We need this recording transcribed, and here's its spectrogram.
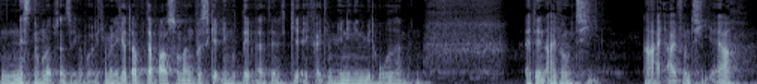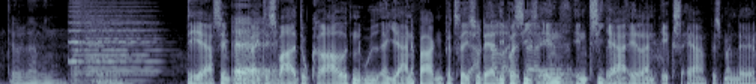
næsten 100% sikker på, det kan man ikke. Der, der er bare så mange forskellige modeller, at det giver ikke rigtig mening ind i mit hoved. Men er det en iPhone 10? Nej, iPhone 10R. Det vil være min... Det er simpelthen øh, rigtigt svaret. Du gravede den ud af hjernebakken, Patricio. Ja, det er lige præcis en, en 10R eller en XR, hvis man, øh,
